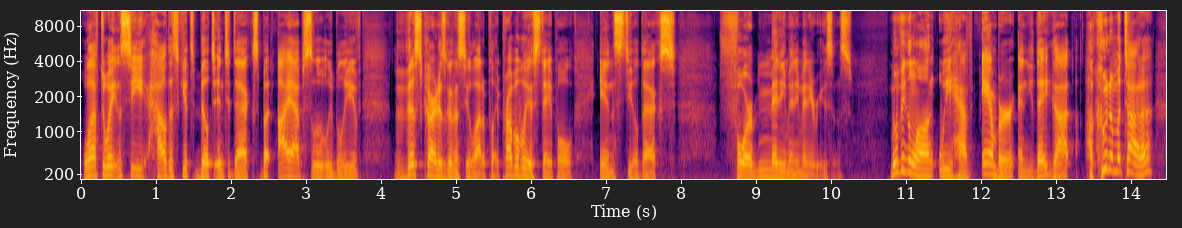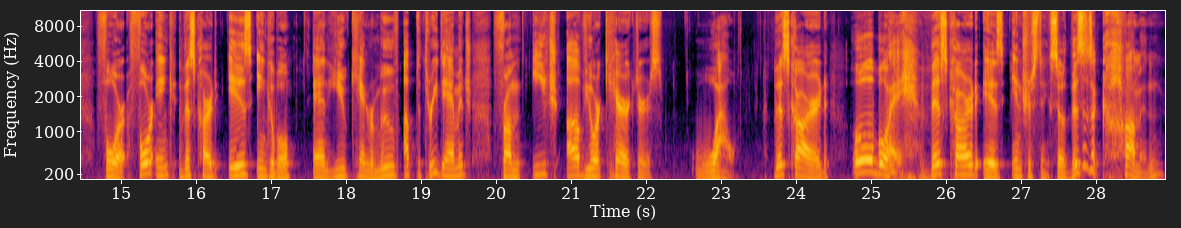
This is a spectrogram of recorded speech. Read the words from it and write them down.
we'll have to wait and see how this gets built into decks, but I absolutely believe this card is going to see a lot of play. Probably a staple in steel decks for many, many, many reasons. Moving along, we have Amber, and they got Hakuna Matata for four ink. This card is inkable and you can remove up to three damage from each of your characters. Wow. This card, oh boy, this card is interesting. So, this is a common,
